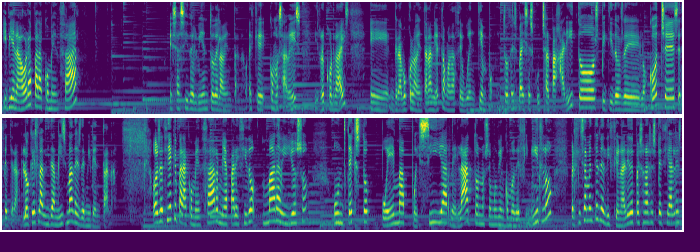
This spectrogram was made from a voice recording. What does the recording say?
Y bien, ahora para comenzar, ese ha sido el viento de la ventana. Es que, como sabéis y recordáis, eh, grabo con la ventana abierta cuando hace buen tiempo. Entonces vais a escuchar pajaritos, pitidos de los coches, etc. Lo que es la vida misma desde mi ventana. Os decía que para comenzar me ha parecido maravilloso un texto, poema, poesía, relato, no sé muy bien cómo definirlo, precisamente del Diccionario de Personas Especiales,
